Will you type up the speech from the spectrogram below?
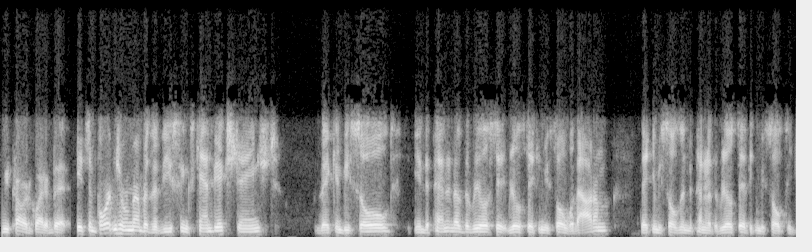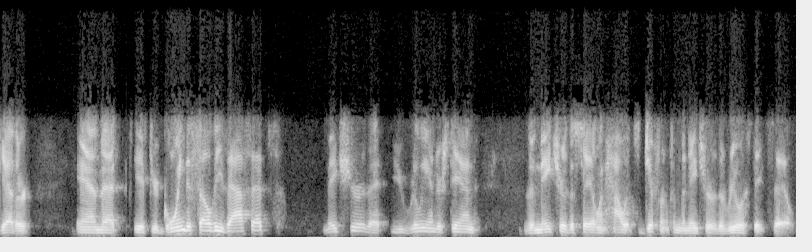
we covered quite a bit. It's important to remember that these things can be exchanged. They can be sold independent of the real estate. Real estate can be sold without them. They can be sold independent of the real estate. They can be sold together. And that if you're going to sell these assets, make sure that you really understand the nature of the sale and how it's different from the nature of the real estate sale.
